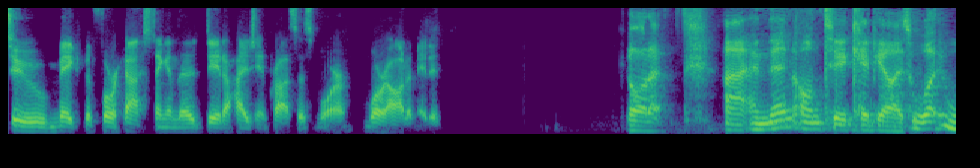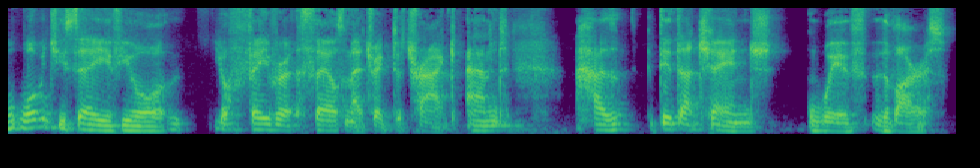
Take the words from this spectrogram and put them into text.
to make the forecasting and the data hygiene process more more automated. Got it. Uh, and then on to KPIs. What what would you say if your your favorite sales metric to track and has did that change with the virus?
